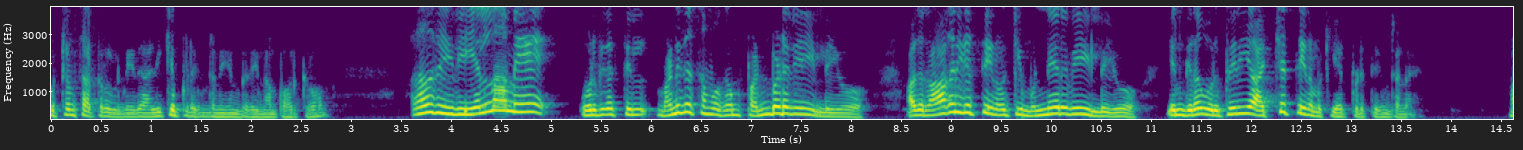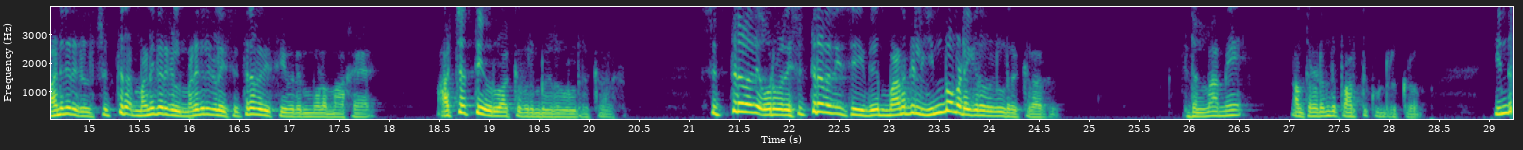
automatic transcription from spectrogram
குற்றம் சாட்டுறவர்கள் மீது அளிக்கப்படுகின்றன என்பதை நாம் பார்க்கிறோம். அதாவது இது எல்லாமே ஒரு விதத்தில் மனித சமூகம் பண்படவே இல்லையோ அது நாகரிகத்தை நோக்கி முன்னேறவே இல்லையோ என்கிற ஒரு பெரிய அச்சத்தை நமக்கு ஏற்படுத்துகின்றன. மனிதர்கள் சித்திர மனிதர்கள் மனிதர்களை சித்திரவதை செய்வதன் மூலமாக அச்சத்தை உருவாக்க விரும்புகிறவர்கள் இருக்கிறார்கள். சித்திரவதை ஒருவரை சித்திரவதை செய்து மனதில் இன்பம் அடைகிறவர்கள் இருக்கிறார்கள். இதெல்லாமே நாம் தொடர்ந்து பார்த்து கொண்டிருக்கிறோம். இந்த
